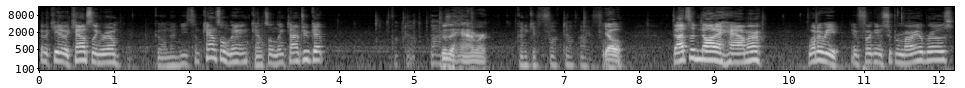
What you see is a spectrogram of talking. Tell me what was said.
Got the key to the counseling room. Gonna need some counseling. Counseling time to get fucked up. By, There's a hammer. gonna get fucked up by a phone. Yo. That's a, not a hammer. What are we in fucking Super Mario Bros?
